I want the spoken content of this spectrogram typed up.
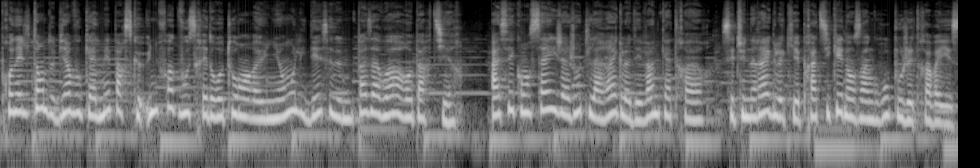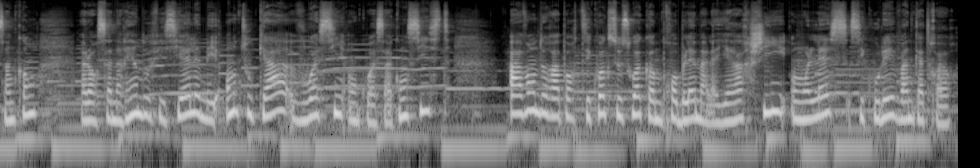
Prenez le temps de bien vous calmer parce qu'une fois que vous serez de retour en réunion, l'idée c'est de ne pas avoir à repartir. À ces conseils, j'ajoute la règle des 24 heures. C'est une règle qui est pratiquée dans un groupe où j'ai travaillé 5 ans, alors ça n'a rien d'officiel, mais en tout cas, voici en quoi ça consiste. Avant de rapporter quoi que ce soit comme problème à la hiérarchie, on laisse s'écouler 24 heures.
